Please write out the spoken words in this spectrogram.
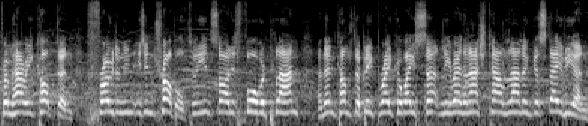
from Harry Cobden. Frodon is in trouble. To the inside is forward plan, and then comes the big breakaway. Certainly Red and Ashtown Lad and Gustavian.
